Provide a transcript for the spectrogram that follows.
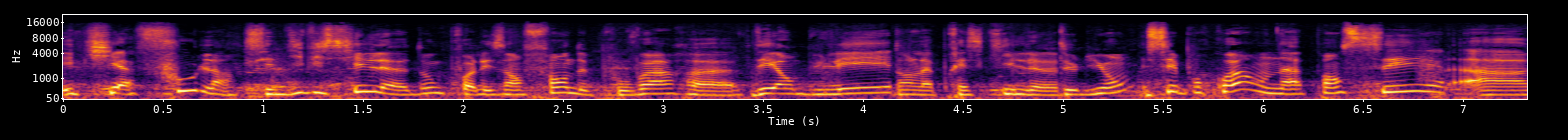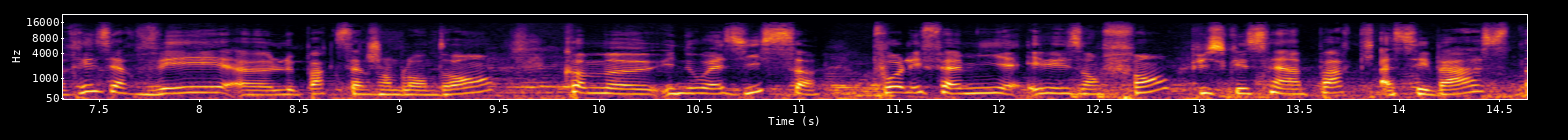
et qui a foule. C'est difficile donc pour les enfants de pouvoir euh, déambuler dans la presqu'île de Lyon. C'est pourquoi on a pensé à réserver euh, le parc Sergent Blandan comme euh, une oasis pour les familles et les enfants puisque c'est un parc assez vaste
